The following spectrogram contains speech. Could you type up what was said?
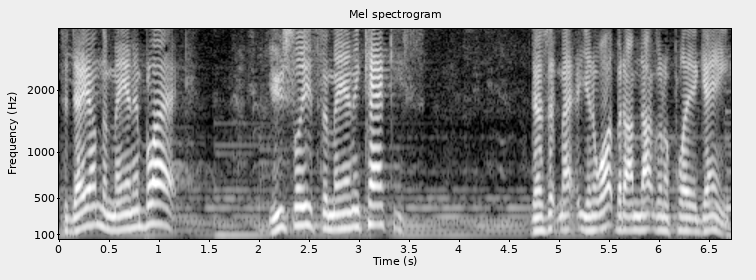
Today I'm the man in black. Usually it's the man in khakis. Doesn't matter. You know what? But I'm not going to play a game.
